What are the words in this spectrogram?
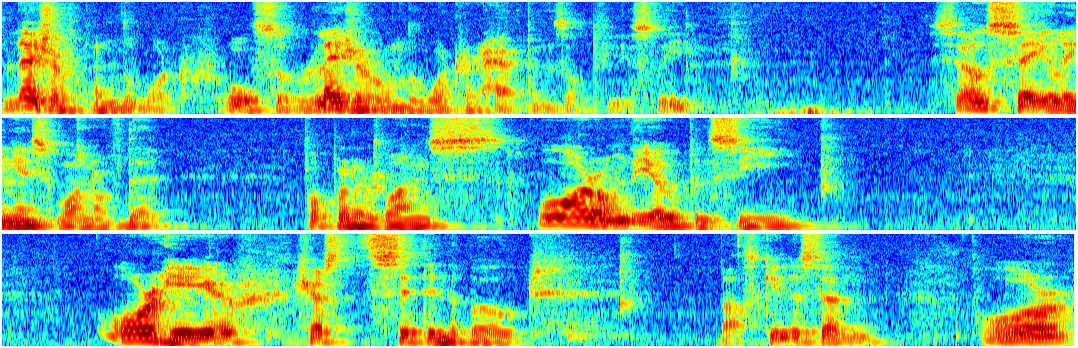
Leisure on the water. Also leisure on the water happens obviously. So sailing is one of the popular ones or on the open sea or here just sit in the boat, bask in the sun or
